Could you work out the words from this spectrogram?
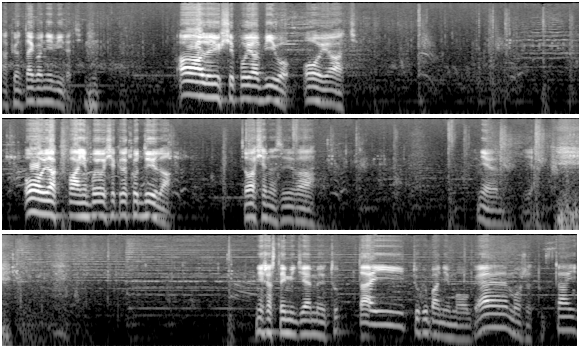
A piątego nie widać. Ale ich się pojawiło. O jać. O jak fajnie, boją się krokodyla. To się nazywa... Nie wiem jak. Mniejsza z tym idziemy tutaj, tu chyba nie mogę, może tutaj.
